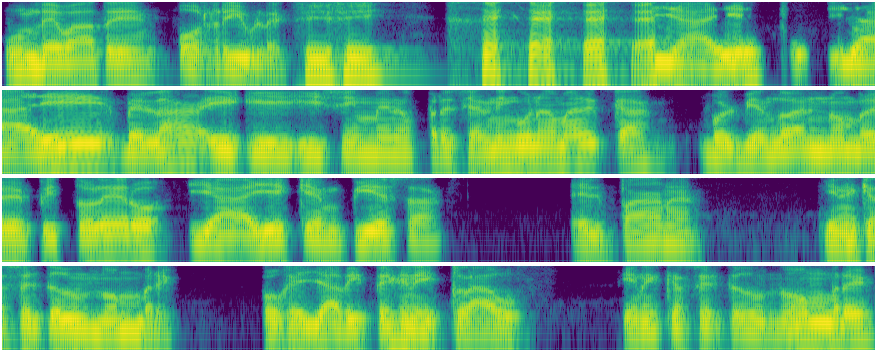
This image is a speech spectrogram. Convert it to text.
Un debate horrible. Sí, sí. y ahí, y ahí ¿verdad? Y, y, sin menospreciar ninguna marca, volviendo al nombre del pistolero, y ahí es que empieza el pana. Tienes que hacerte de un nombre, porque ya diste en el clavo. Tienes que hacerte de un nombre,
